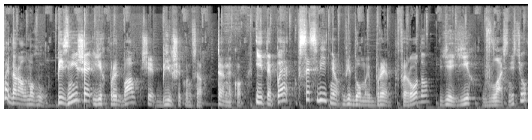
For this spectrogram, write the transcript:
Федерал Могул. Пізніше їх придбав ще більший концерн Тенеко. І тепер всесвітньо відомий бренд Феродо є їх власністю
